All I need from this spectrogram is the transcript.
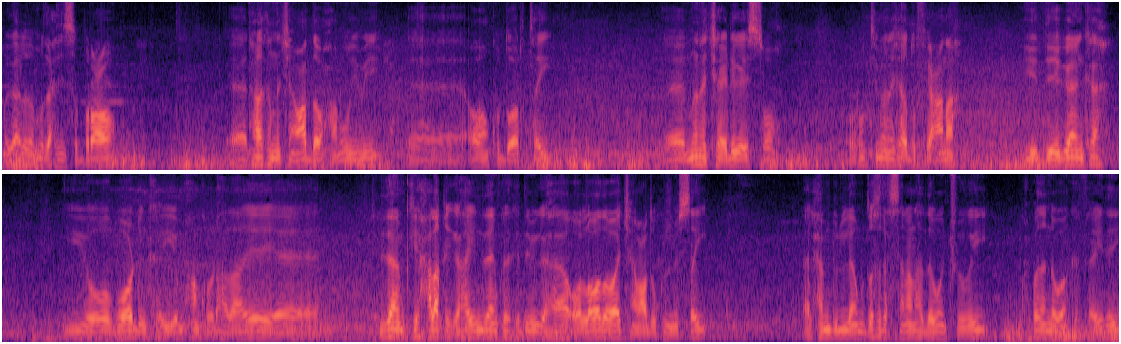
magaalada madaxdiisa burco. Halkana jaamacadda waxaan u yimi oo aan ku doortay manhaj ay dhigayso oo runtii manhaj aad u fiican ah iyo deegaanka iyo boardinka iyo maxaan ku dhahdaye nidaamkii xalaqiga ahaa iyo nidaamkii akademiga ahaa oo labadaba jaamacaddu kulmisay. Alxamdulilah muddo saddex sanaan hadda waan joogay. Wax badanna waan ka faa'iiday.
